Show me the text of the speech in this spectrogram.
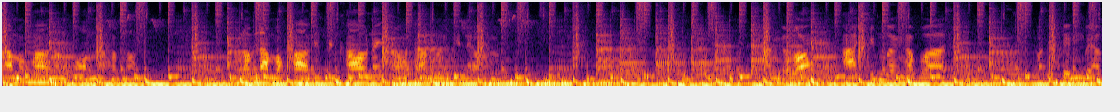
น้ำมะพร้าวน้ำหอมนะครับเนาะสำหรับน้ำมะพร้าวที่เป็นข้าวในสองสามมือที่แล้วครับท่านก็ลองาชิมเบิ่งครับว่ามันจะเป็นแบบ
